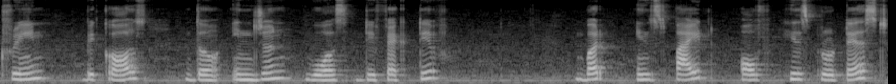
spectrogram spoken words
train because the engine was defective. But in spite of his protest,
